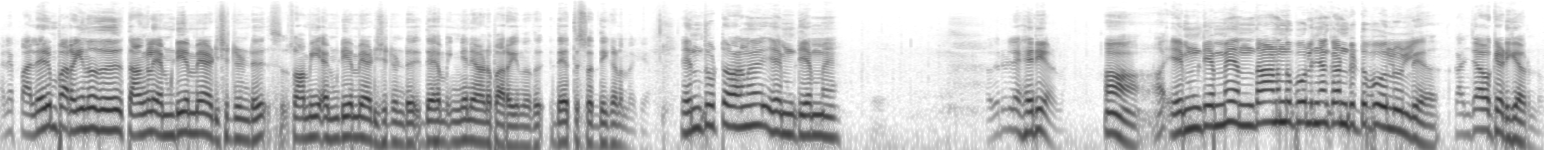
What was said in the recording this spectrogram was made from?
അല്ല പലരും പറയുന്നത് താങ്കൾ എം ഡി എം എ അടിച്ചിട്ടുണ്ട്. സ്വാമി എം ഡി എം എ അടിച്ചിട്ടുണ്ട്. ഇദ്ദേഹം ഇങ്ങനെയാണ് പറയുന്നത്. ഇദ്ദേഹത്തെ ശ്രദ്ധിക്കണം എന്നൊക്കെ. എന്തുട്ടാണ് എം ഡി എം എ അതൊരു ലഹരിയാണ്. ആ എം ഡി എം എ എന്താണെന്ന് പോലും ഞാൻ കണ്ടിട്ട് പോലുമില്ല. കഞ്ചാവൊക്കെ അടിക്കാറുണ്ടോ?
